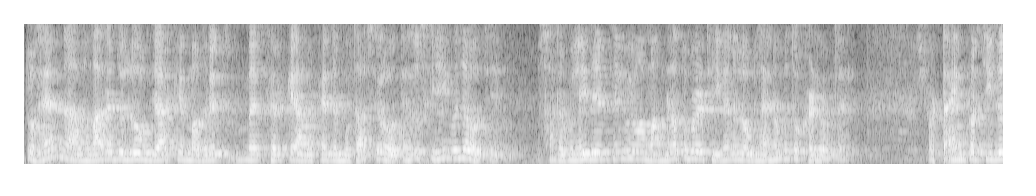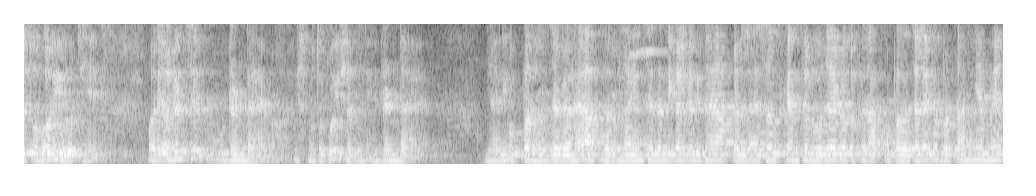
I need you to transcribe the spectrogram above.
تو ہے نا، ہمارے جو لوگ جا کے مغرب میں پھر کے آ کے جب متاثر ہوتے ہیں تو اس کی یہی وجہ ہوتی ہے۔ سارے کو یہی دیکھتے ہیں کہ وہاں معاملہ تو بڑے ٹھیک ہے نا، لوگ لائنوں میں تو کھڑے ہوتے ہیں۔ اور ٹائم پر چیزیں تو ہو رہی ہوتی ہیں۔ اور اگرچہ وہ ڈنڈا ہے، اس میں تو کوئی شک نہیں، ڈنڈا ہے۔ یعنی اوپر ہر جگہ ہے، آپ ذرا لائن سے ادھر نکل کے دکھائیں، آپ کا لائسنس کینسل ہو جائے گا تو پھر آپ کو پتہ چلے گا برطانیہ میں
